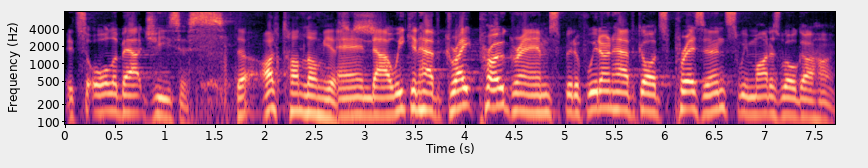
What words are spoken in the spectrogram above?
It's all about Jesus. Det, alt handler om Jesus. And uh, we can have great programs, but if we don't have God's presence, we might as well go home.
